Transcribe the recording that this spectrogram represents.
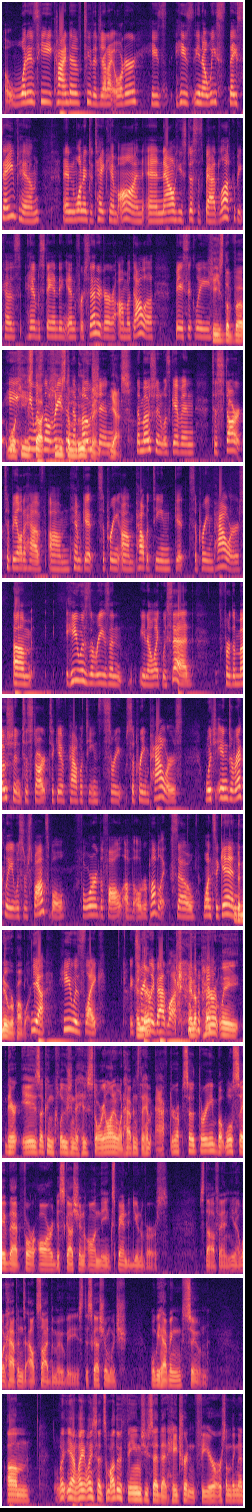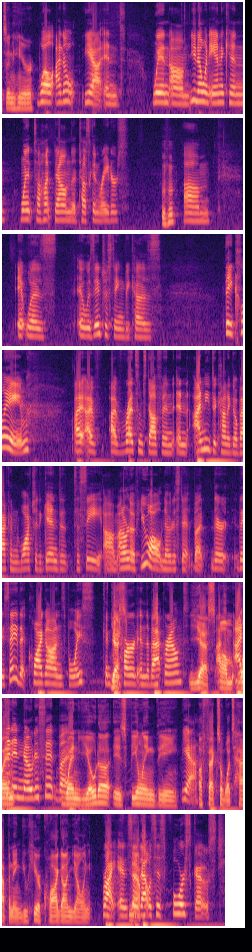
uh, what is he kind of to the Jedi Order? He's he's you know we they saved him and wanted to take him on, and now he's just as bad luck because him standing in for Senator Amidala basically He's the vote. he, well, he's he was the he's reason the, the, motion Yes. the motion was given to start to be able to have um, him get supreme um, Palpatine get supreme powers. Um, he was the reason, you know, like we said, for the motion to start to give Palpatine supreme powers, which indirectly was responsible for the fall of the Old Republic. So once again, The New Republic. yeah, he was like extremely bad luck. and apparently there is a conclusion to his storyline and what happens to him after episode 3 but we'll save that for our discussion on the expanded universe stuff and you know what happens outside the movies discussion which we'll be having soon um like- yeah like, like i said some other themes you said that hatred and fear or something that's in here Well, I don't. Yeah, and when um, you know, when Anakin went to hunt down the Tusken Raiders, um, it was it was interesting because they claim I, I've I've read some stuff and, and I need to kind of go back and watch it again to, to see. Um, I don't know if you all noticed it, but they they say that Qui Gon's voice can Yes. be heard in the background. yes um I when didn't notice it, but when yoda is feeling the Yeah. effects of what's happening you hear qui-gon yelling Right, and so Now- that was his force ghost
